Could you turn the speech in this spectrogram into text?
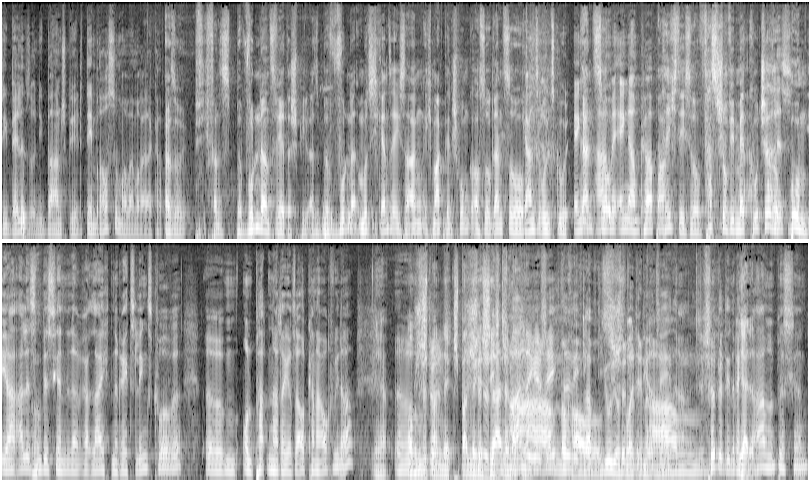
die Bälle so in die Bahn spielt, den brauchst du mal beim Ryder Cup. Also, ich fand es bewundernswert, das Spiel. Also, bewunder muss ich ganz ehrlich sagen, ich mag den Schwung auch so ganz so. Ganz oldschool. Eng Ganz so- Arme, eng am Körper. Richtig, so fast schon wie Matt Kutscher, Alles, so bumm. Ja, alles ein bisschen in einer leichten Rechts-Links-Kurve. Ähm, und Putten hat er jetzt auch, kann er auch wieder. Ja, Ähm, auch eine schüttelt- spannende, spannende Geschichte. Arm. Spannende Geschichte. noch Ich glaube, Julius schüttelt wollte Arm. erzählen. Schüttelt den rechten Ja, Arm ein bisschen.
